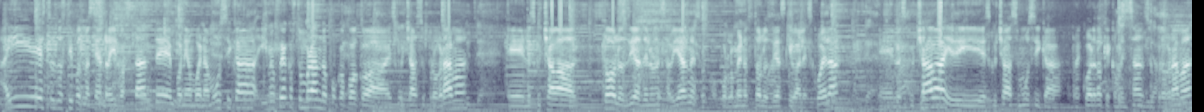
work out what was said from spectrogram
Ahí estos dos tipos me hacían reír bastante, ponían buena música y me fui acostumbrando poco a poco a escuchar su programa. Eh, lo escuchaba todos los días de lunes a viernes, o por lo menos todos los días que iba a la escuela. Eh, lo escuchaba y, escuchaba su música. Recuerdo que comenzaban su programa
